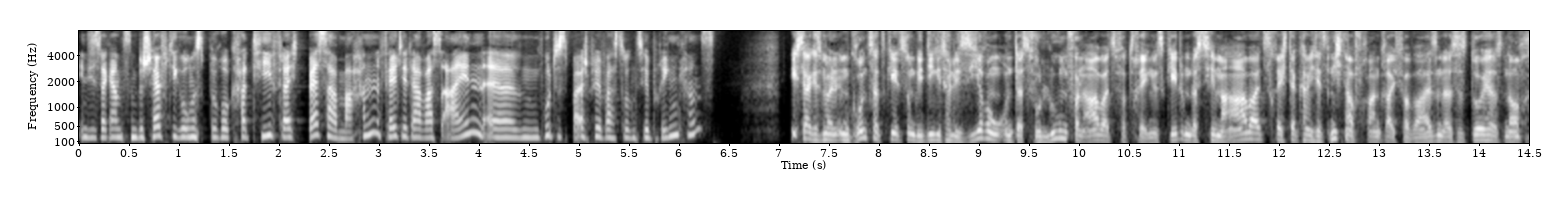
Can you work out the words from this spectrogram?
in dieser ganzen Beschäftigungsbürokratie vielleicht besser machen. Fällt dir da was ein? Äh, ein gutes Beispiel, was du uns hier bringen kannst? Ich sage jetzt mal, im Grundsatz geht es um die Digitalisierung und das Volumen von Arbeitsverträgen. Es geht um das Thema Arbeitsrecht. Da kann ich jetzt nicht nach Frankreich verweisen. Das ist durchaus noch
